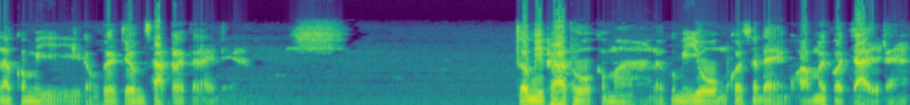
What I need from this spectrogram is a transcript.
แล้วก็มีดรเจิมศักดิ์อะไรต่ออะไรเนี่ยก็มีพระโทรเข้ามา แล้วก็มีโยมก็แสดงความไม่พอใจนะฮะ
